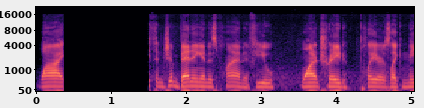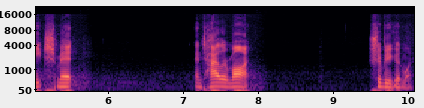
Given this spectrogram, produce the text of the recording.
why and Jim Benning and his plan if you want to trade players like Nate Schmidt and Tyler Motte. Should be a good one.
